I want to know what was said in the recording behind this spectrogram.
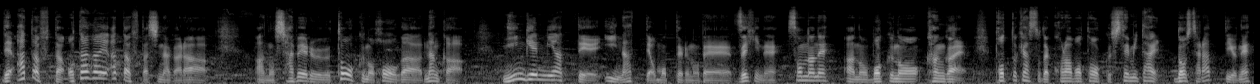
で、あたふた、お互いあたふたしながら、あの、喋るトークの方が、なんか、人間味あっていいなって思ってるので、ぜひね、そんなね、あの、僕の考え、ポッドキャストでコラボトークしてみたい、どうしたらっていうね、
